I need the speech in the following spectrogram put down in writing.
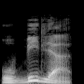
o bilhar.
